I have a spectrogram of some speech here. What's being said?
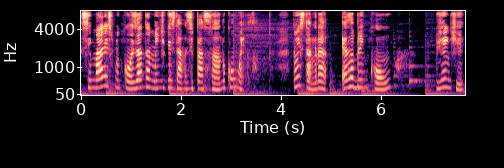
Simara explicou exatamente o que estava se passando com ela. No Instagram, ela brincou: Gente,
